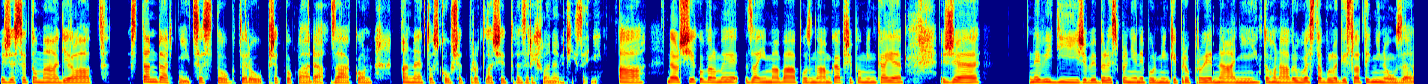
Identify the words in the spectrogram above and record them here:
že se to má dělat standardní cestou, kterou předpokládá zákon a ne to zkoušet protlačit ve zrychleném řízení. A další jako velmi zajímavá poznámka, připomínka je, že nevidí, že by byly splněny podmínky pro projednání toho návrhu ve stavu legislativní nouze,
